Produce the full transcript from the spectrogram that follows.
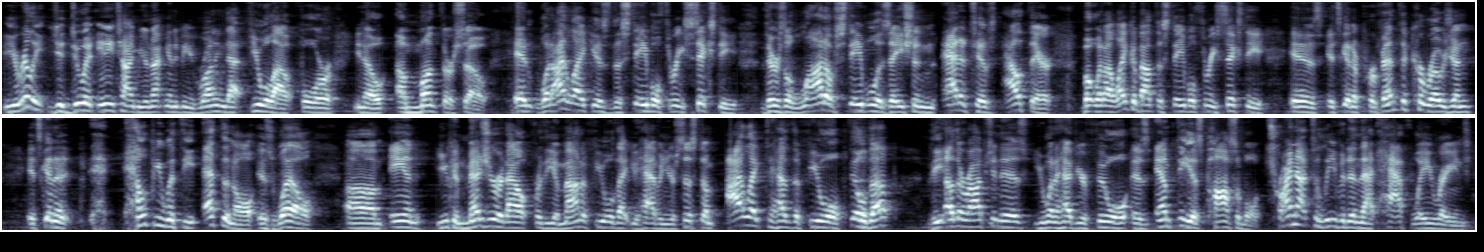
You really, you do it anytime you're not going to be running that fuel out for, you know, a month or so. And what I like is the Sta-Bil 360. There's a lot of stabilization additives out there, but what I like about the Sta-Bil 360 is it's going to prevent the corrosion. It's going to help you with the ethanol as well. Um, and you can measure it out for the amount of fuel that you have in your system. I like to have the fuel filled up. The other option is you want to have your fuel as empty as possible. Try not to leave it in that halfway range.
